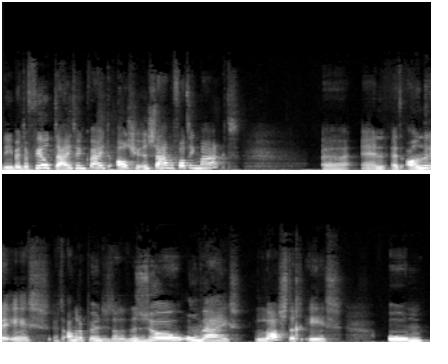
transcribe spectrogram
je bent er veel tijd in kwijt als je een samenvatting maakt. Uh, en het andere is, het andere punt is dat het zo onwijs lastig is om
